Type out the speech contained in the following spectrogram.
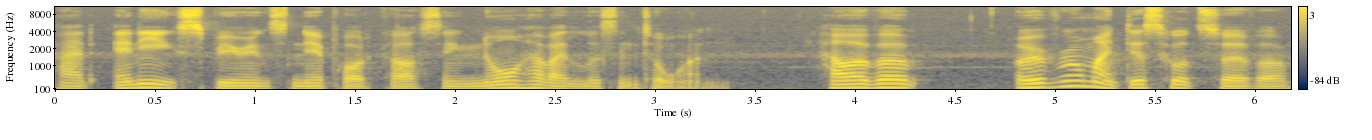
had any experience near podcasting, nor have I listened to one. However, over on my Discord server,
